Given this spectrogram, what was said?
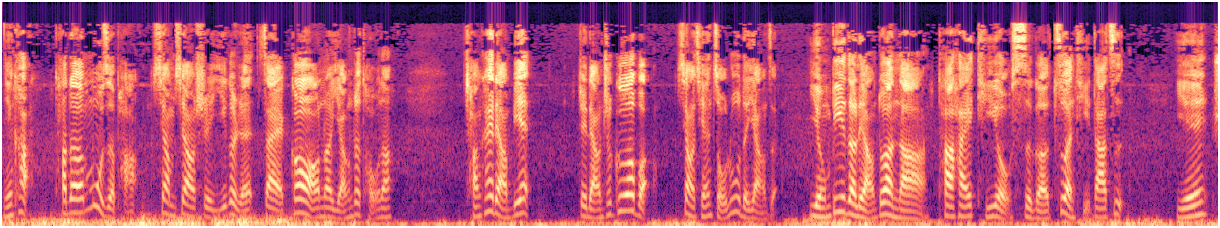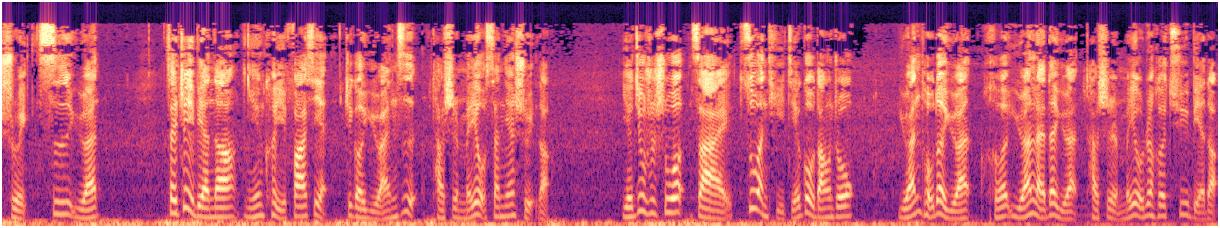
您看它的木字旁，像不像是一个人在高昂的仰着头呢？敞开两边，这两只胳膊向前走路的样子。影壁的两段呢，它还题有四个篆体大字“饮水思源”。在这边呢，您可以发现这个“源”字它是没有三点水的，也就是说，在篆体结构当中，“源头”的“源”和“原来的源”它是没有任何区别的，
